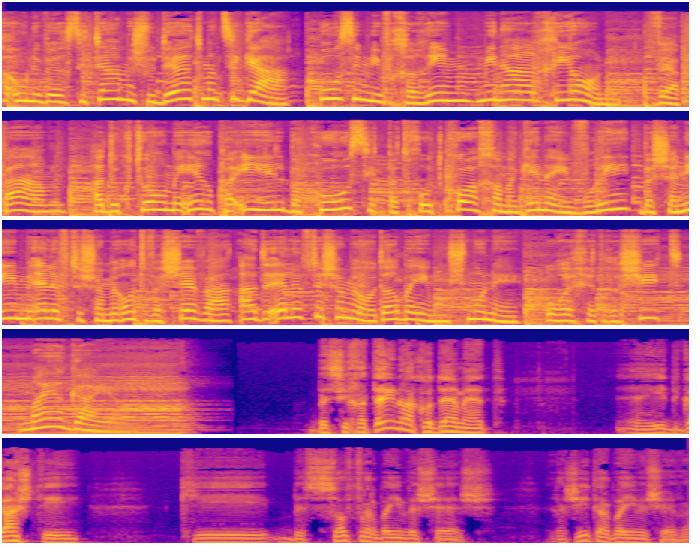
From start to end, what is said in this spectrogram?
האוניברסיטה המשודרת מציגה קורסים נבחרים מן הארכיון, והפעם הדוקטור מאיר פעיל בקורס התפתחות כוח המגן העברי בשנים 1907 עד 1948. עורכת ראשית, מאיה גאייר. בשיחתנו הקודמת אה, הדגשתי כי בסוף 46, ראשית 47,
